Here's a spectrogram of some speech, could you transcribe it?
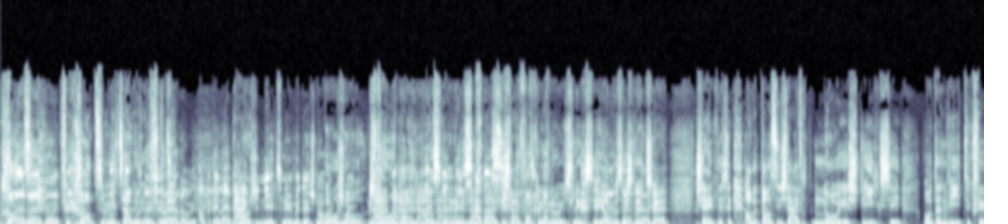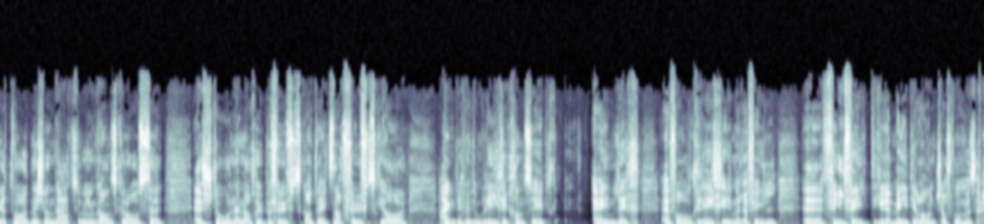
Katzen, für Katzen will es auch nicht aufwärmen. noch- Aber der lebt wahrscheinlich jetzt nicht mehr, der ist nachher mal. gestorben. Nein, nein, nein, nein, nein, es ist einfach ein bisschen gruselig aber es ist nicht schä- schädlich. Aber das ist einfach ein neuer Stil gewesen, der dann weitergeführt worden ist und auch zu meinem ganz grossen Erstaunen nach über 50 oder jetzt nach 50 Jahren eigentlich mit dem gleichen Konzept ähnlich erfolgreich in einer viel äh, vielfältigeren Medienlandschaft, muss man sagen.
